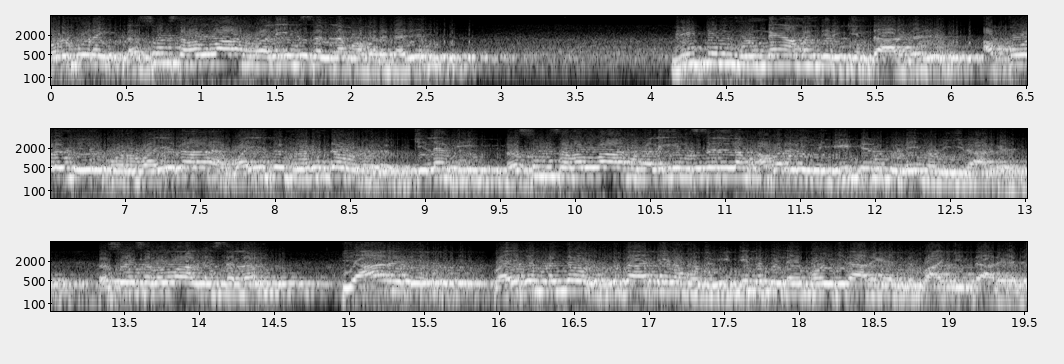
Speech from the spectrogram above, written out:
ஒருமுறை ரசூல் ஸல்லல்லாஹு அலைஹி செல்லம் அவர்கள் வீட்டின் முன்னே அமர்ந்திருக்கின்றார்கள். அப்பொழுது ஒரு வயதான வயது முடிந்த ஒரு கிழவி ரசூல் ஸல்லல்லாஹு வலையில் வஸல்லம் அவர்களின் வீட்டிற்குள்ளே நுழைகிறார்கள் ரசூல் ஸல்லல்லாஹு அலைஹி வஸல்லம் யார் இது? வயது முடிந்த ஒரு மூதாட்டி நமது வீட்டிற்குள்ளே போகிறார்கள் என்று பார்க்கின்றார்கள்.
